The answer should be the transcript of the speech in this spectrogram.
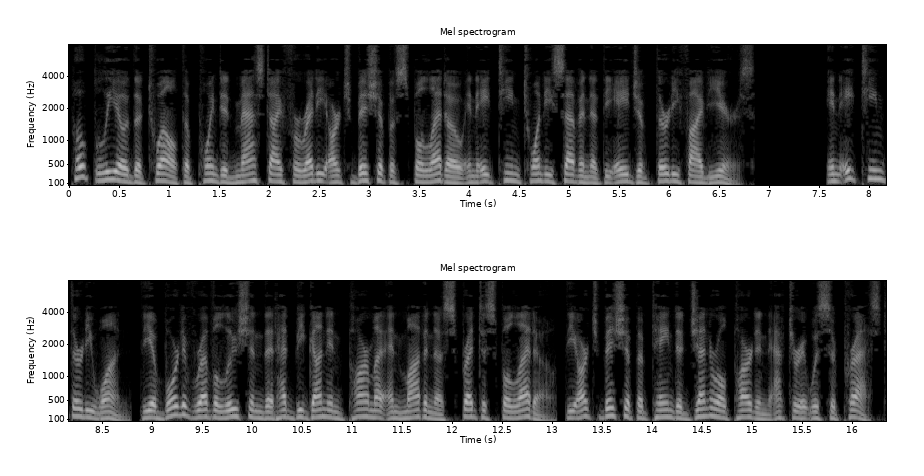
Pope Leo XII appointed Mastai Ferretti Archbishop of Spoleto in 1827 at the age of 35 years. In 1831, the abortive revolution that had begun in Parma and Modena spread to Spoleto. The archbishop obtained a general pardon after it was suppressed,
